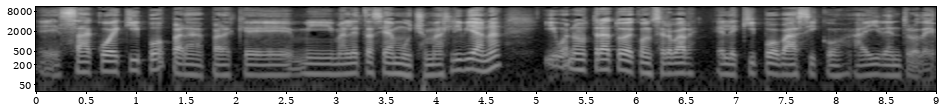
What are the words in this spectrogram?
eh, saco equipo para, para que mi maleta sea mucho más liviana y bueno, trato de conservar el equipo básico ahí dentro de,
